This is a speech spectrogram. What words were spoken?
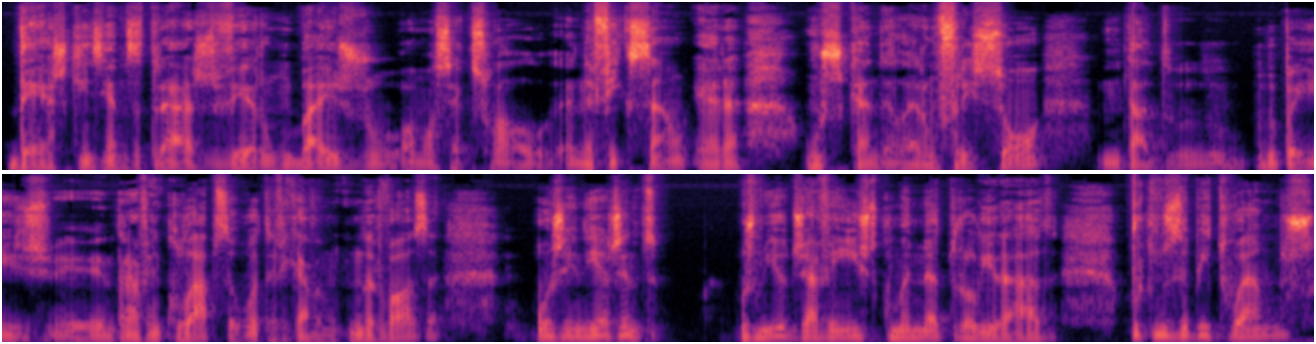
10, 15 anos atrás, ver um beijo homossexual na ficção era um escândalo, era um frisson, metade do, do, do país entrava em colapso, a outra ficava muito nervosa. Hoje em dia a gente os miúdos já veem isto com uma naturalidade porque nos habituamos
